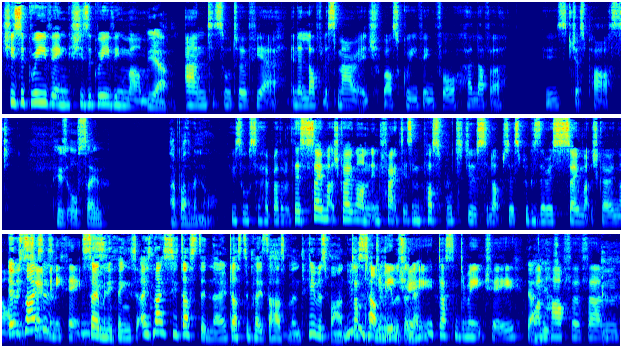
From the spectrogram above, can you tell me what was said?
She's a grieving she's a grieving mum. yeah And sort of yeah in a loveless marriage whilst grieving for her lover who's just passed. who's also a brother-in-law who's also her brother. There's so much going on. In fact, it's impossible to do a synopsis because there is so much going on. it was It's nice so to- many things. so many things it's nice to see dustin though dustin plays the husband he was fun you didn't tell Dustin me he was in it Demri, Dustin Demri, Yeah, one he was- half of um,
